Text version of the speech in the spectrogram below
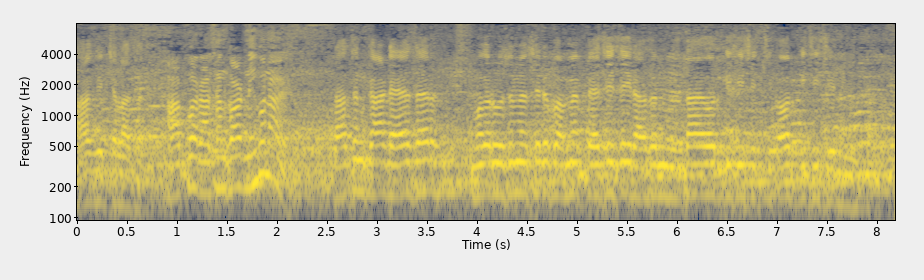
आगे चला सकें। आपका राशन कार्ड नहीं बना है? राशन कार्ड है, सर। मगर उसमें सिर्फ़ हमें पैसे से ही राशन मिलता है और किसी से और किसी से नहीं मिलता।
